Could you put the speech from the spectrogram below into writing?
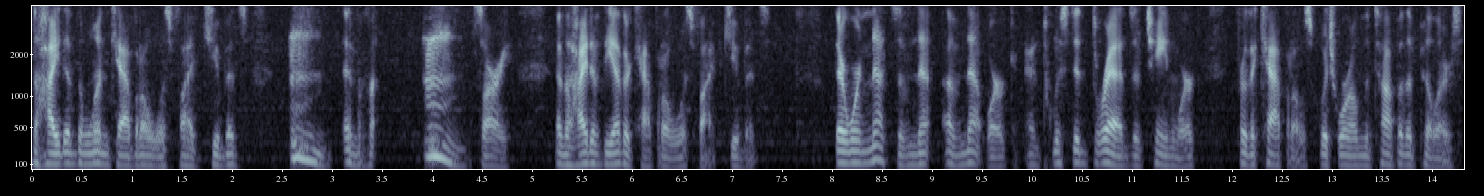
The height of the one capital was five cubits, and the, sorry, and the height of the other capital was five cubits. There were nets of net of network and twisted threads of chainwork for the capitals, which were on the top of the pillars,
